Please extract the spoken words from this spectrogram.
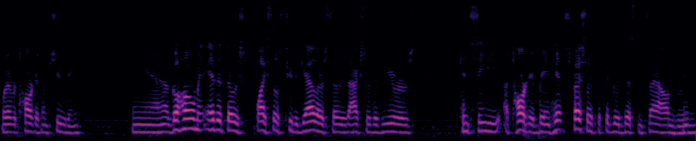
whatever target I'm shooting. And I'll go home and edit those, splice those two together so that actually the viewers can see a target being hit, especially if it's a good distance out. Mhm. And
